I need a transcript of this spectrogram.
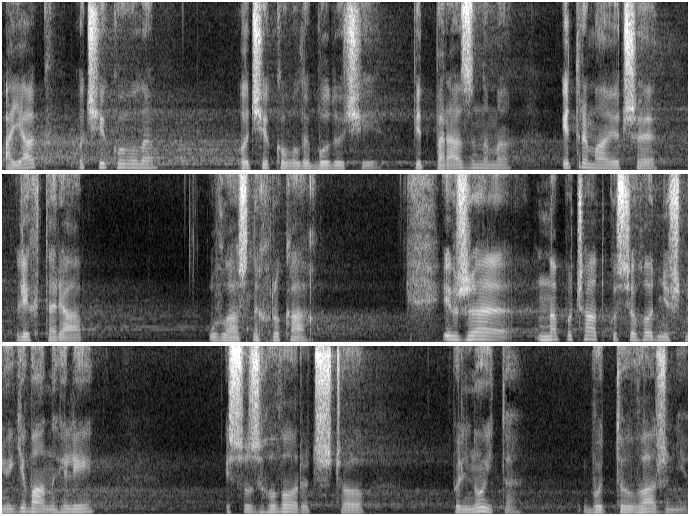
А як очікували? Очікували, будучи підперезаними і тримаючи ліхтаря у власних руках. І вже на початку сьогоднішньої Євангелії Ісус говорить, що пильнуйте, будьте уважні,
